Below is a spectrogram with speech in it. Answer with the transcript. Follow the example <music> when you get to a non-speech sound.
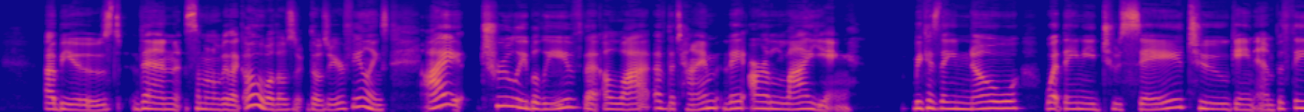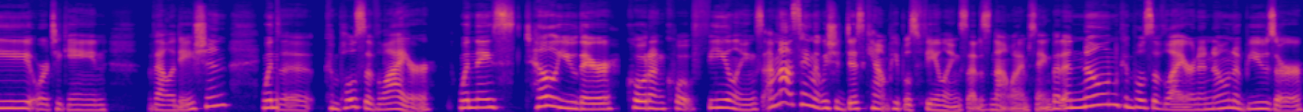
abused, then someone will be like, "Oh, well those are, those are your feelings." I truly believe that a lot of the time they are lying because they know what they need to say to gain empathy or to gain validation. When the compulsive liar, when they tell you their quote unquote feelings, I'm not saying that we should discount people's feelings. That is not what I'm saying. But a known compulsive liar and a known abuser,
